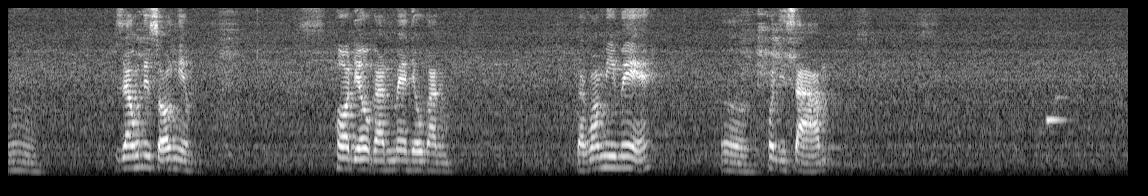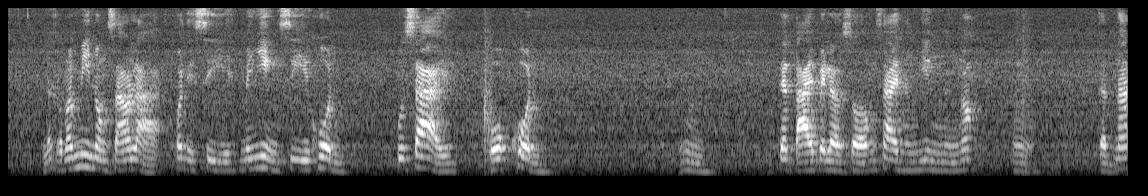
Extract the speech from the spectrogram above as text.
อืมพี่สาวคนที่สองเนี่ยพ่อเดียวกันแม่เดียวกัน แต่ว่ามีแม่ เออ คนที่สามแล้วก็ว่ามีน้องสาวหล่ะคนที่สี่ไม่หญิงสี่คน ผู้ชายหกคน อืมแต่ตายไปแล้วสองชายหนึ่งยิงหนึ่งเนาะอืมกับหน้า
